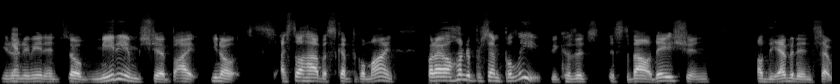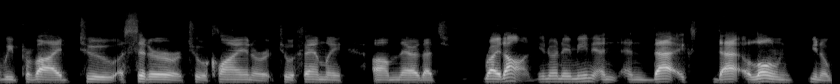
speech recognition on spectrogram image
you know yeah. what i mean? And so mediumship i you know i still have a skeptical mind but i 100% believe because it's it's the validation of the evidence that we provide to a sitter or to a client or to a family um, there that's right on you know what i mean? And and that that alone you know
